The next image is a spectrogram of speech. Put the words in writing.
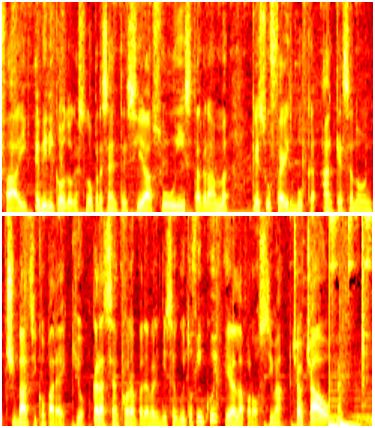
Spotify e vi ricordo che sono presente sia su Instagram che su Facebook anche se non ci bazzico parecchio. Grazie ancora per avermi seguito fin qui e alla prossima. Ciao ciao!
